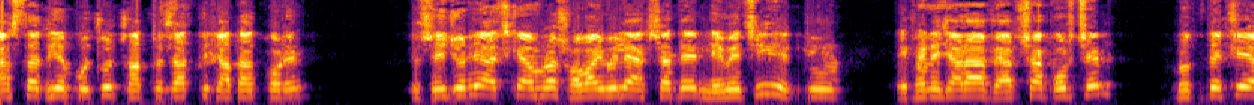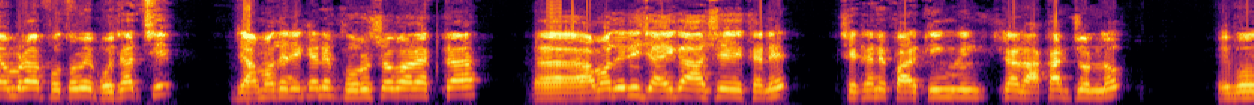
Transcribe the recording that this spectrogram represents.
রাস্তা দিয়ে প্রচুর ছাত্রছাত্রী যাতায়াত করেন। তো সেই জন্য আজকে আমরা সবাই মিলে একসাথে নেমেছি। একটু এখানে যারা ব্যবসা করছেন, প্রত্যেককে আমরা প্রথমে বোঝাচ্ছি যে আমাদের এখানে পৌরসভার একটা আমাদেরই জায়গা আছে এখানে। সেখানে পার্কিংটা রাখার জন্য। এবং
